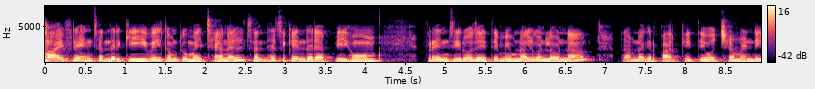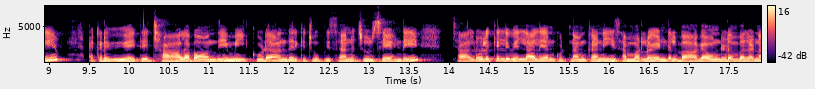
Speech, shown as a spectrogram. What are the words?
హాయ్ ఫ్రెండ్స్ అందరికీ welcome to my channel Sandhya Sukhender happy home. Friends ఈరోజు అయితే మేము నల్గొండలో ఉన్న రామ్నగర్ పార్క్ అయితే వచ్చామండి. అక్కడ వ్యూ అయితే చాలా బాగుంది. మీకు కూడా అందరికీ చూపిస్తాను చూసేయండి. చాలా రోజులకి వెళ్ళి వెళ్ళాలి అనుకుంటున్నాం కానీ ఈ సమ్మర్లో ఎండలు బాగా ఉండడం వలన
